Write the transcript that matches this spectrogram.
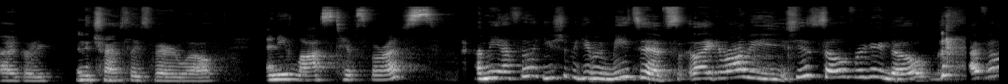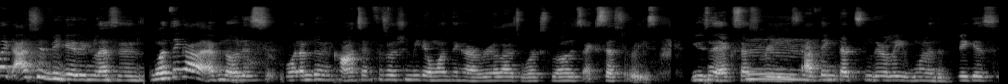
I agree. And it translates very well. Any last tips for us? I mean, I feel like you should be giving me tips. Like Robbie, she's so freaking dope. I feel like I should be getting lessons. One thing I- I've noticed when I'm doing content for social media, one thing I realize works well is accessories. Using accessories, Mm. I think that's literally one of the biggest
